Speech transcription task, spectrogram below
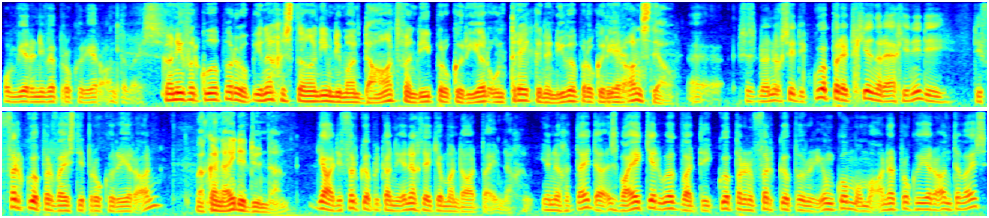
om weer 'n nuwe prokureur aan te wys. Kan die verkoper op enige stadium die mandaat van die prokureur onttrek en 'n nuwe prokureur nee. aanstel? Uh, soos nou nog sê, die koper het geen reg hier nie, die die verkoper wys die prokureur aan. Maar kan hy dit doen dan? Ja, die verkoper kan enige tyd jou mandaat beëindig. Enige tyd. Daar is baie keer ook wat die koper en verkoper ooreenkom om 'n ander prokureur aan te wys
